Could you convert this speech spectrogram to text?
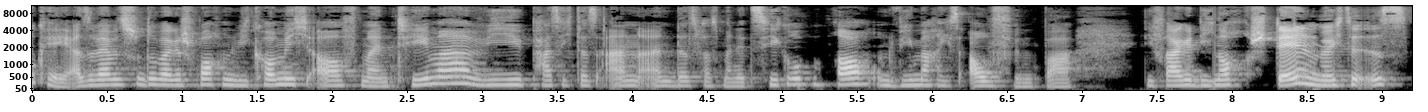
Okay, also wir haben jetzt schon drüber gesprochen, wie komme ich auf mein Thema, wie passe ich das an an das, was meine Zielgruppe braucht und wie mache ich es auffindbar. Die Frage, die ich noch stellen möchte, ist,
